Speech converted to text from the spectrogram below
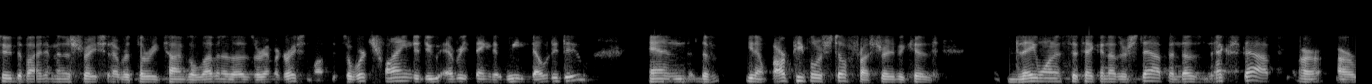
sued the Biden administration over 30 times. 11 of those are immigration lawsuits. So we're trying to do everything that we know to do. And the, you know, our people are still frustrated because they want us to take another step, and those next steps are are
